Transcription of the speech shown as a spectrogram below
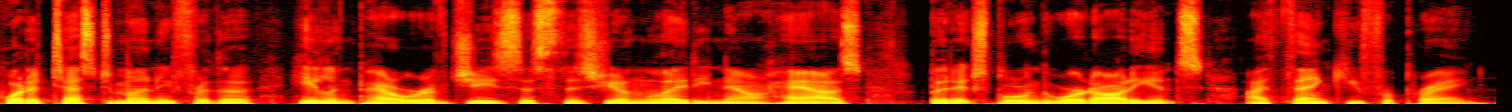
what a testimony for the healing power of Jesus this young lady now has. But exploring the word audience, I thank you for praying.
